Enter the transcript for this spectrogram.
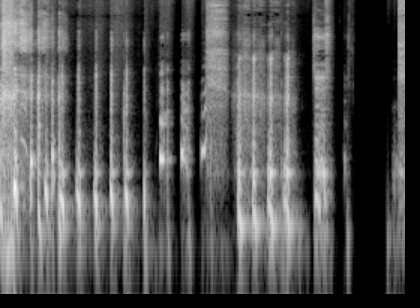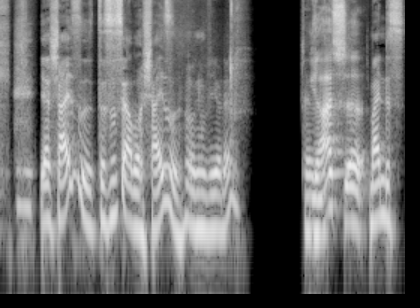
ja, scheiße. Das ist ja aber scheiße irgendwie, oder? Das- Ja, es, äh, Ich meine, das,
